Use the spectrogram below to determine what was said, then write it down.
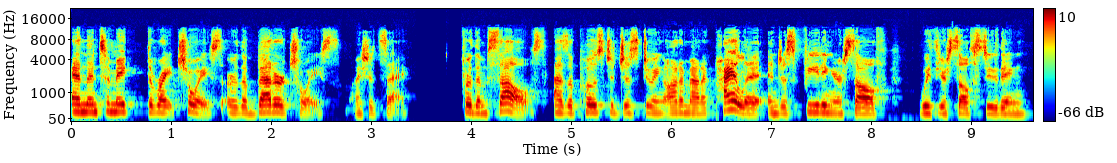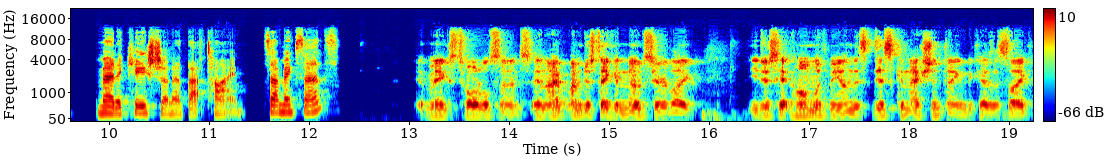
and then to make the right choice or the better choice, I should say, for themselves, as opposed to just doing automatic pilot and just feeding yourself with your self soothing medication at that time. Does that make sense? It makes total sense. And I, I'm just taking notes here. Like, you just hit home with me on this disconnection thing because it's like,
